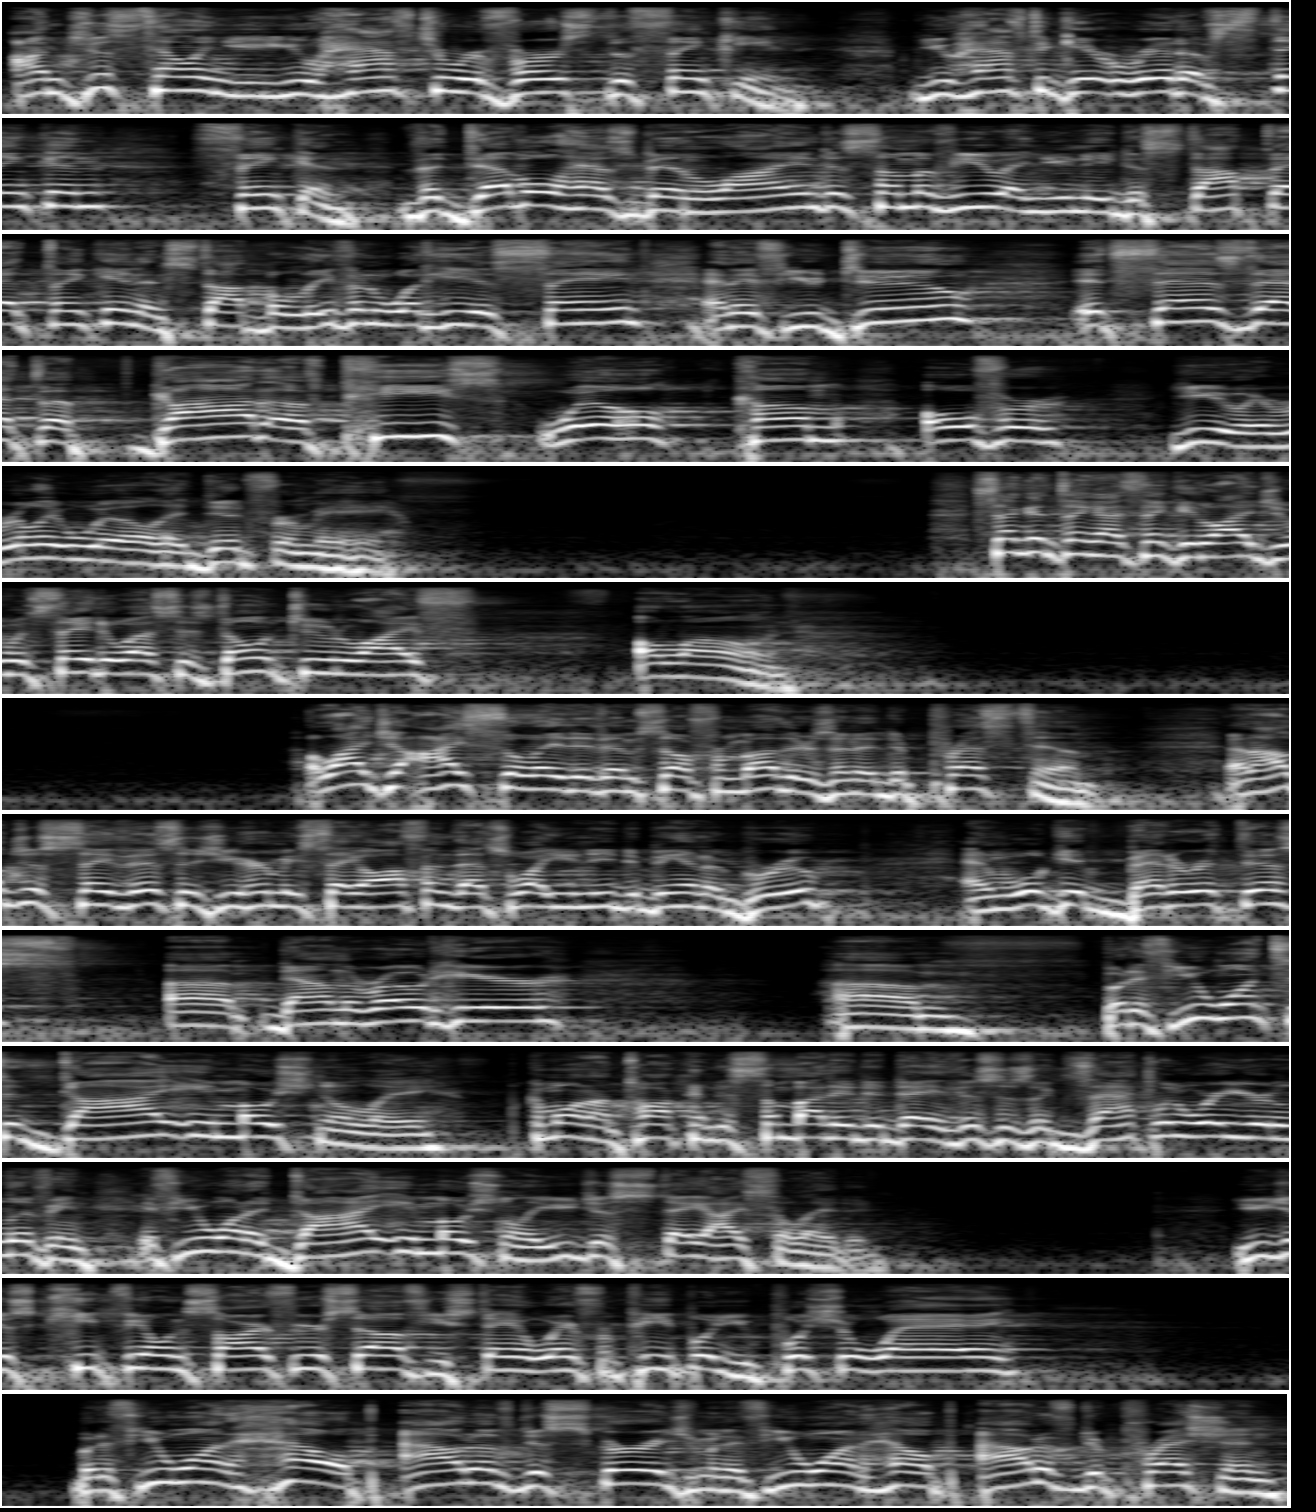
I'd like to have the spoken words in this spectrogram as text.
I'm just telling you, you have to reverse the thinking. You have to get rid of stinking thinking. The devil has been lying to some of you, and you need to stop that thinking and stop believing what he is saying. And if you do, it says that the God of peace will come over you. It really will. It did for me. Second thing I think Elijah would say to us is don't do life alone. Elijah isolated himself from others and it depressed him. And I'll just say this as you hear me say often that's why you need to be in a group, and we'll get better at this uh, down the road here. Um, but if you want to die emotionally, come on, I'm talking to somebody today. This is exactly where you're living. If you want to die emotionally, you just stay isolated. You just keep feeling sorry for yourself. You stay away from people. You push away. But if you want help out of discouragement, if you want help out of depression,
